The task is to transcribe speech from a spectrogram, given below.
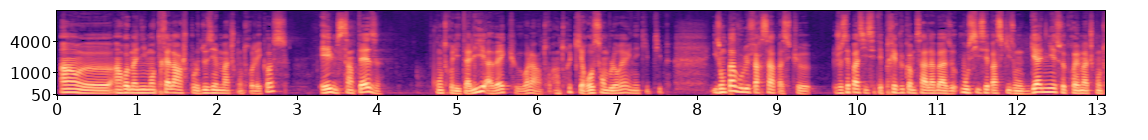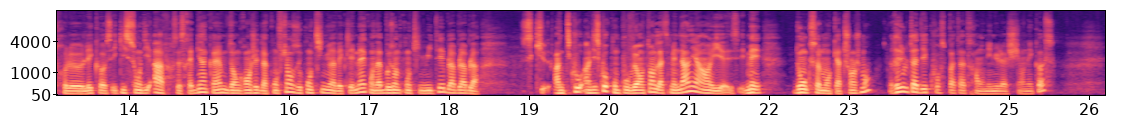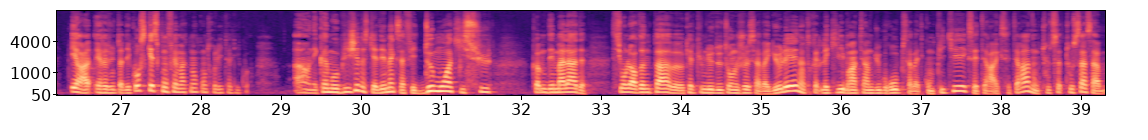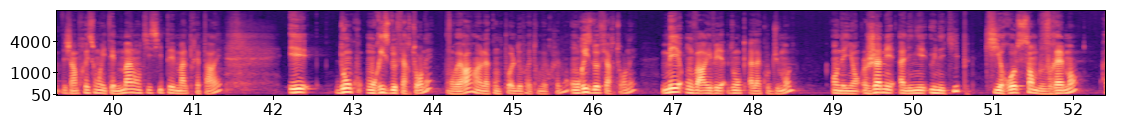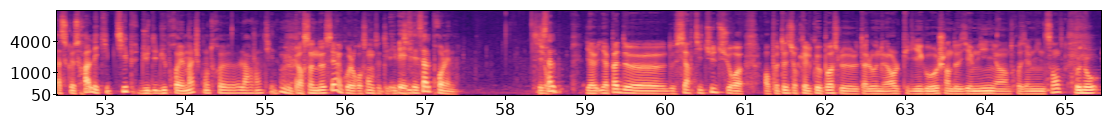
un, euh, un remaniement très large pour le deuxième match contre l'Écosse et une synthèse contre l'Italie avec euh, voilà un, tr- un truc qui ressemblerait à une équipe type. Ils n'ont pas voulu faire ça parce que je ne sais pas si c'était prévu comme ça à la base ou si c'est parce qu'ils ont gagné ce premier match contre l'Écosse et qu'ils se sont dit ah ce serait bien quand même d'engranger de la confiance, de continuer avec les mecs, on a besoin de continuité, blablabla. Un discours, qu'on pouvait entendre la semaine dernière. hein. Mais donc seulement quatre changements. Résultat des courses, patatras, on est nul à chier en Écosse. Et résultat des courses, qu'est-ce qu'on fait maintenant contre l'Italie quoi? Ah, on est quand même obligé parce qu'il y a des mecs, ça fait deux mois qu'ils suent comme des malades. Si on leur donne pas euh, quelques minutes de temps de jeu, ça va gueuler. Notre l'équilibre interne du groupe, ça va être compliqué, etc., etc. Donc tout ça, tout ça, ça j'ai l'impression a été mal anticipé, mal préparé. Et donc on risque de faire tourner. On verra. hein, la comp poil devrait tomber prochainement. On risque de faire tourner, mais on va arriver donc à la Coupe du Monde en n'ayant jamais aligné une équipe qui ressemble vraiment à ce que sera l'équipe type du, du premier match contre l'Argentine. Mais personne ne sait à quoi elle ressemble cette équipe. Et c'est ça le problème. C'est ça. Il n'y a, pas de, de certitude sur, alors peut-être sur quelques postes, le, le talonneur, le pilier gauche, un deuxième ligne, un troisième ligne centre. Penaud.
